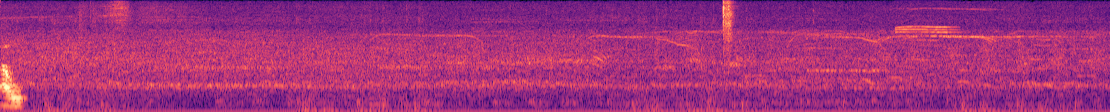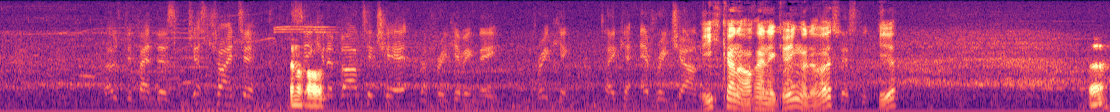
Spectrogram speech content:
Ow. Those defenders just trying to take advantage here. Referee giving the free kick. Ich kann auch eine kriegen, oder was? Hier? Ja?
